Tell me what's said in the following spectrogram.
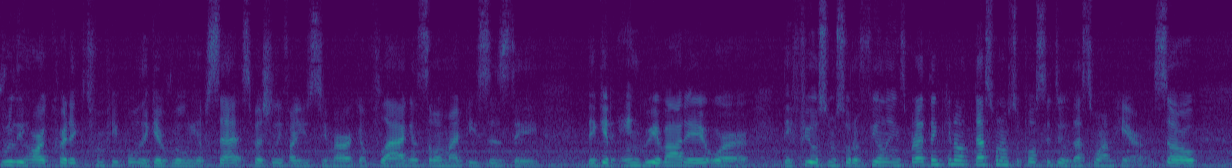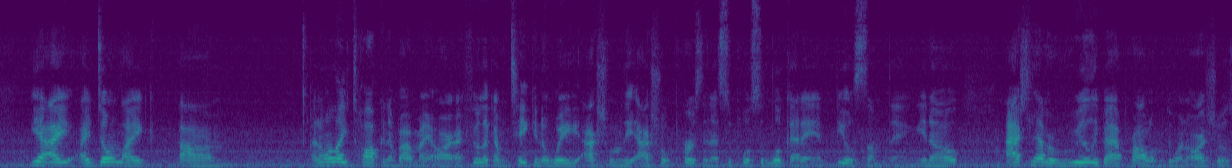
really hard critics from people. They get really upset, especially if I use the American flag in some of my pieces. They they get angry about it or they feel some sort of feelings. But I think you know that's what I'm supposed to do. That's why I'm here. So yeah, I I don't like. Um, I don't like talking about my art. I feel like I'm taking away actual from the actual person that's supposed to look at it and feel something. You know, I actually have a really bad problem doing art shows,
